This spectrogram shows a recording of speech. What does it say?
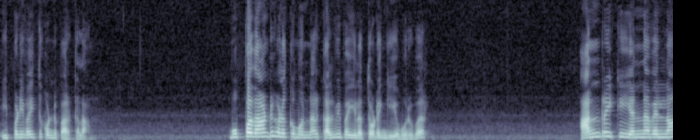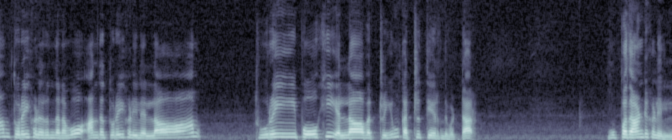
இப்படி வைத்துக்கொண்டு பார்க்கலாம். முப்பது ஆண்டுகளுக்கு முன்னர் கல்வி பயில தொடங்கிய ஒருவர் அன்றைக்கு என்னவெல்லாம் துறைகள் இருந்தனவோ அந்த துறைகளிலெல்லாம் துறை போகி எல்லாவற்றையும் கற்றுத் தேர்ந்து விட்டார். முப்பது ஆண்டுகளில்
